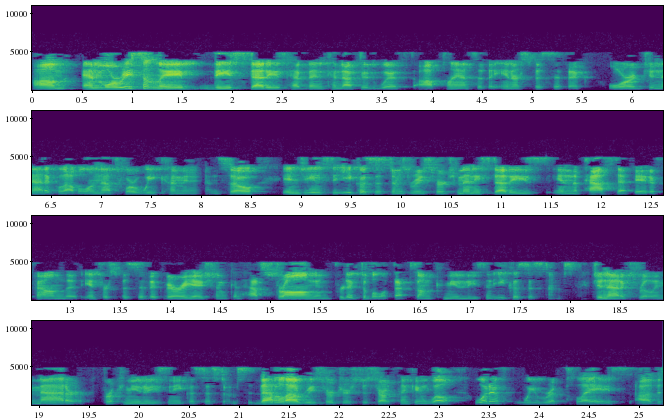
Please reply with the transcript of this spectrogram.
Um, and more recently, these studies have been conducted with uh, plants at the intraspecific or genetic level, and that's where we come in. So in genes to ecosystems research, many studies in the past decade have found that intraspecific variation can have strong and predictable effects on communities and ecosystems. Genetics really matter for communities and ecosystems. That allowed researchers to start thinking, well, what if we replace uh, the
